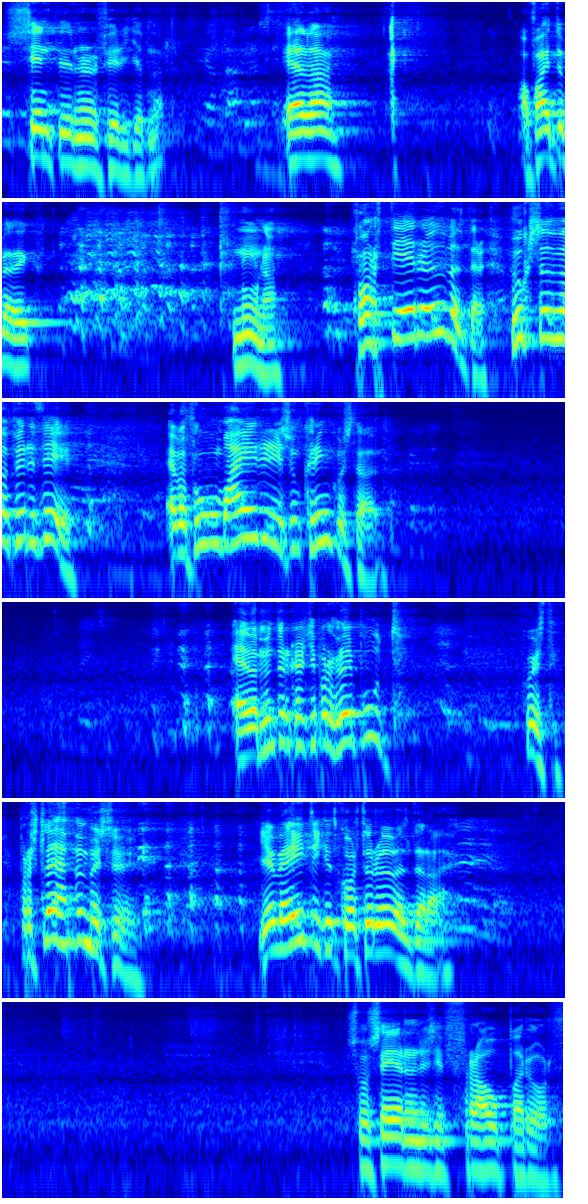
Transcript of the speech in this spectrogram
syndið hennar fyrirgefnar, eða á fætu með þig, núna. Hvort er auðveldar? Hugsaðu það fyrir þig. Ef að þú væri í þessum kringustæðum. Eða myndur þú kannski bara hlaup út. Veist, bara sleppum þessu. Ég veit ekki hvort er auðveldara. Svo segir hann þessi frábær orð.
